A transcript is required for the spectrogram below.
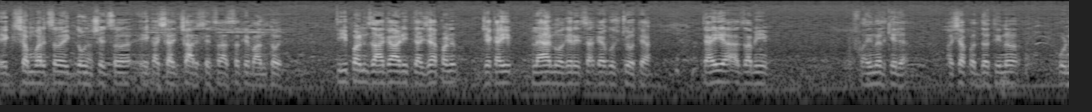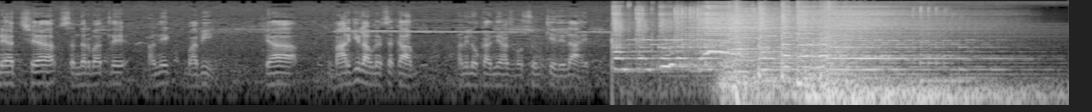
एक शंभरचं एक दोनशेचं एक अशा चारशेचं असं ते बांधतोय. ती पण जागा आणि त्याच्या पण जे काही प्लॅन वगैरे सगळ्या गोष्टी होत्या त्याही आज आम्ही फायनल केल्या. अशा पद्धतीनं पुण्याच्या संदर्भातले अनेक बाबी ह्या मार्गी लावण्याचं काम आम्ही लोकांनी आज बसून केलेलं आहे.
